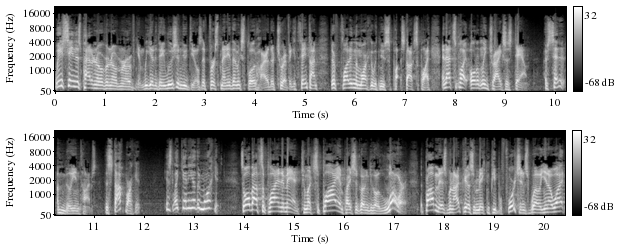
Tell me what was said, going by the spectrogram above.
We've seen this pattern over and over and over again. We get a deluge of new deals. At first, many of them explode higher. They're terrific. At the same time, they're flooding the market with new supply, stock supply, and that supply ultimately drags us down. I've said it a million times. The stock market is like any other market. It's all about supply and demand. Too much supply and prices are going to go lower. The problem is when IPOs are making people fortunes, well, you know what?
